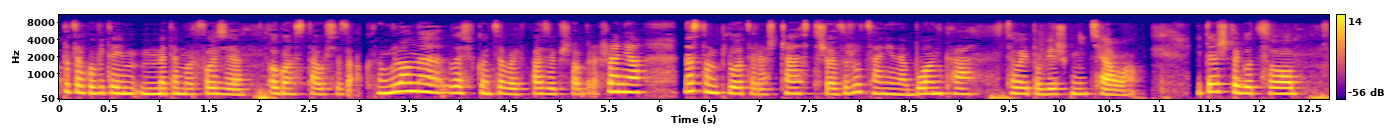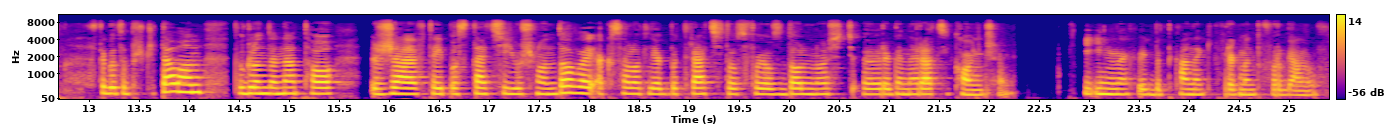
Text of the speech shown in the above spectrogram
po całkowitej metamorfozie ogon stał się zaokrąglony, zaś w końcowej fazie przeobrażenia nastąpiło coraz częstsze zrzucanie na błonka z całej powierzchni ciała. I też tego, co, z tego, co przeczytałam, wygląda na to, że w tej postaci już lądowej aksolotl jakby traci tą swoją zdolność e, regeneracji kończyn i innych jakby tkanek i fragmentów organów.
